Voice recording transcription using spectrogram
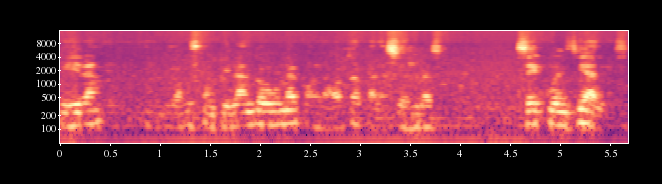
que irán, digamos, compilando una con la otra para hacerlas secuenciales.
